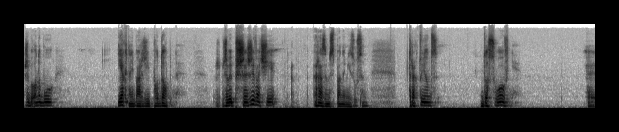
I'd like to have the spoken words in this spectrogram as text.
żeby ono było jak najbardziej podobne, żeby przeżywać je razem z Panem Jezusem, traktując dosłownie e,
